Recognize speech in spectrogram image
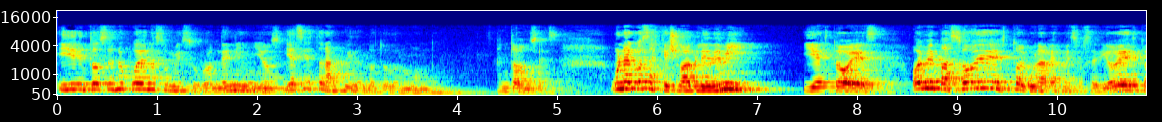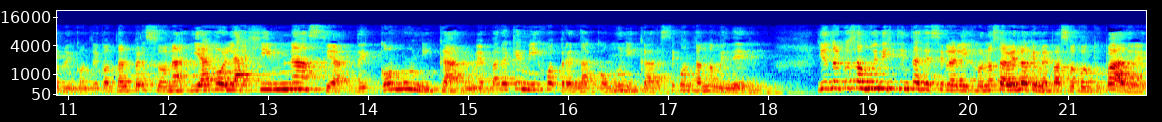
y entonces no pueden asumir su rol de niños y así estarán cuidando a todo el mundo. Entonces, una cosa es que yo hable de mí y esto es, hoy me pasó esto, alguna vez me sucedió esto, me encontré con tal persona y hago la gimnasia de comunicarme para que mi hijo aprenda a comunicarse contándome de él. Y otra cosa muy distinta es decirle al hijo, no sabes lo que me pasó con tu padre.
